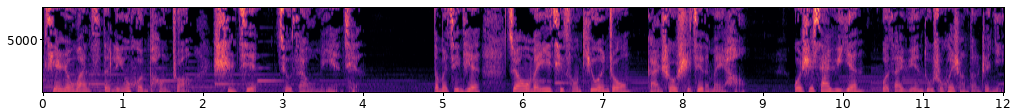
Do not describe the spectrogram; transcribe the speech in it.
千人万字的灵魂碰撞，世界就在我们眼前。那么今天，就让我们一起从提问中感受世界的美好。我是夏雨嫣，我在语言读书会上等着你。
